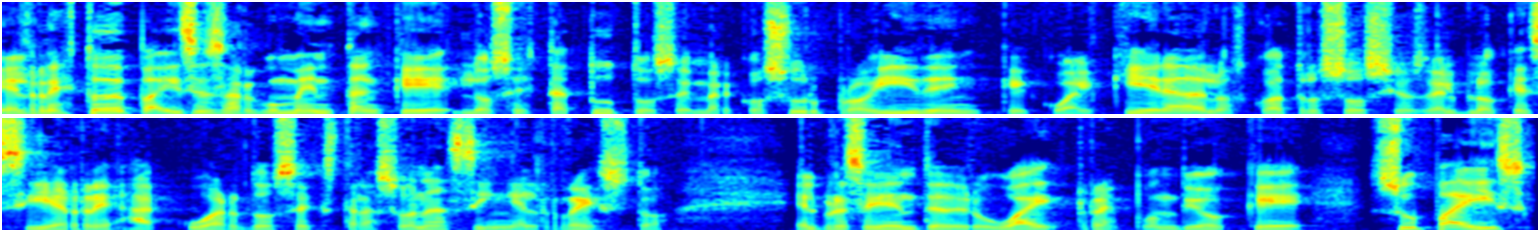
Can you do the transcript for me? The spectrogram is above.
El resto de países argumentan que los estatutos de Mercosur prohíben que cualquiera de los cuatro socios del bloque cierre acuerdos extrazonas sin el resto. El presidente de Uruguay respondió que su país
